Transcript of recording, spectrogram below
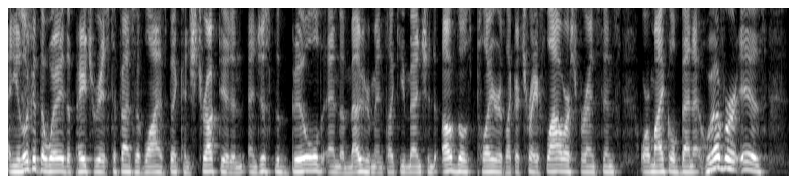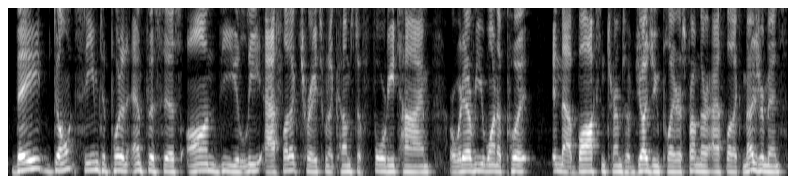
And you look at the way the Patriots defensive line has been constructed and, and just the build and the measurements, like you mentioned, of those players, like a Trey Flowers, for instance, or Michael Bennett, whoever it is, they don't seem to put an emphasis on the elite athletic traits when it comes to 40 time or whatever you want to put in that box in terms of judging players from their athletic measurements.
